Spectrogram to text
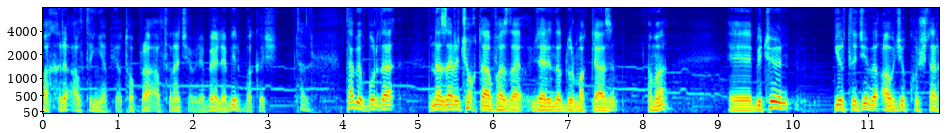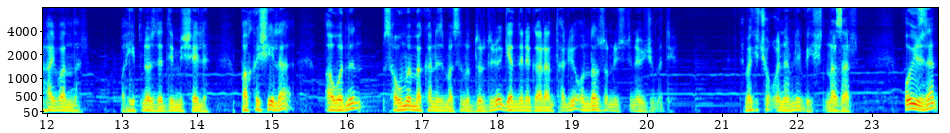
bakırı altın yapıyor, toprağı altına çeviriyor. Böyle bir bakış. Tabii. Tabi burada nazarı çok daha fazla üzerinde durmak lazım. Ama e, bütün yırtıcı ve avcı kuşlar, hayvanlar, hipnoz dediğimiz şeyle, bakışıyla avının savunma mekanizmasını durduruyor, kendini garanti alıyor, ondan sonra üstüne hücum ediyor. Demek ki çok önemli bir iş, nazar. O yüzden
